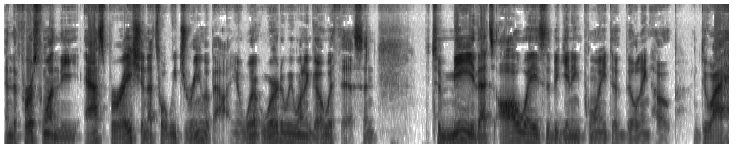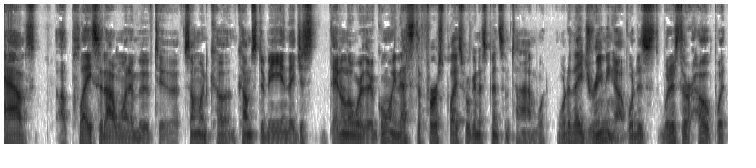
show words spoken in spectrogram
and the first one, the aspiration, that's what we dream about. You know, where, where do we want to go with this? And to me, that's always the beginning point of building hope. Do I have a place that I want to move to. If someone co- comes to me and they just they don't know where they're going, that's the first place we're going to spend some time. What what are they dreaming of? What is what is their hope? What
